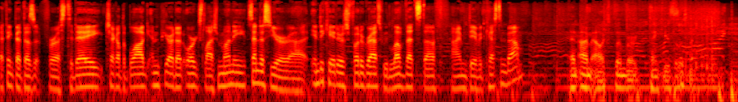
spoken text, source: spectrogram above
I think that does it for us today. Check out the blog, npr.org slash money. Send us your uh, indicators, photographs. We love that stuff. I'm David Kestenbaum. And I'm Alex Blumberg. Thank you for listening.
